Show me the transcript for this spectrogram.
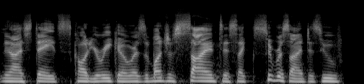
United States it's called Eureka, where there's a bunch of scientists, like super scientists, who've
